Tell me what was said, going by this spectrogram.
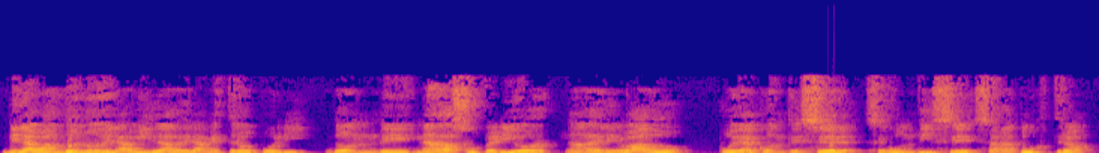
del abandono de la vida de la metrópoli, donde nada superior, nada elevado puede acontecer, según dice Zaratustra,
